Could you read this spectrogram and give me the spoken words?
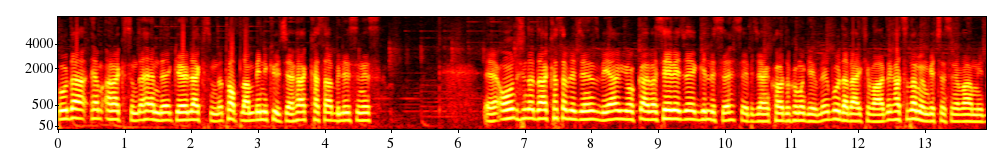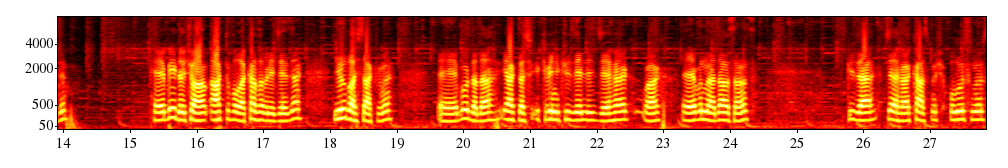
Burada hem ana kısımda hem de görevler kısmında toplam 1200 cevher kasabilirsiniz. Ee, onun dışında daha kasabileceğiniz bir yer yok galiba. SBC Gillisi, SBC'nin kod okuma görevleri burada belki vardır. Hatırlamıyorum geçen sene var mıydı. Ee, bir de şu an aktif olarak kasabileceğiniz yer yılbaşı takvimi. Ee, burada da yaklaşık 2250 cevher var. Ee, bunları da alsanız güzel cevher kasmış olursunuz.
